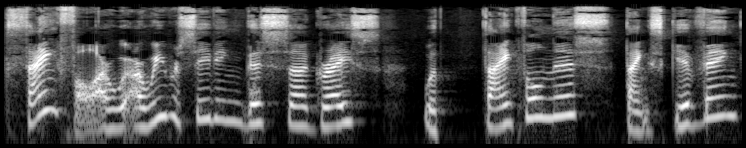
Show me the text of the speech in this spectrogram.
thankful. Are we, are we receiving this uh, grace with thankfulness, thanksgiving?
